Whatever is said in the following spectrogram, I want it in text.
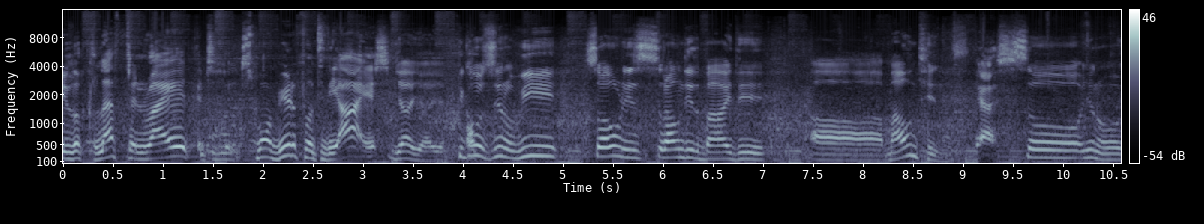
you look left and right. It's, it's more beautiful to the eyes. Yeah, yeah, yeah. Because you know, we Seoul is surrounded by the uh, mountains. Yes. So you know,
